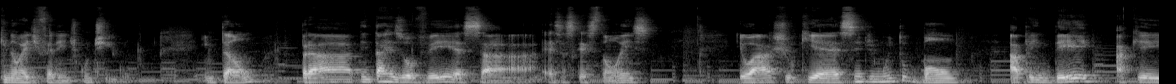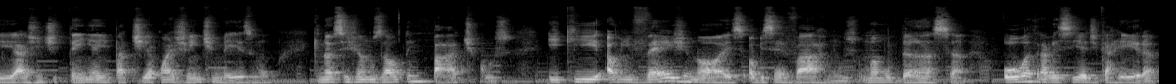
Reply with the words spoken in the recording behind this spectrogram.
que não é diferente contigo. Então, para tentar resolver essa, essas questões, eu acho que é sempre muito bom aprender a que a gente tenha empatia com a gente mesmo, que nós sejamos autoempáticos e que ao invés de nós observarmos uma mudança ou a travessia de carreira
